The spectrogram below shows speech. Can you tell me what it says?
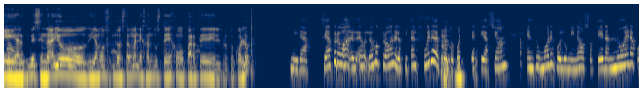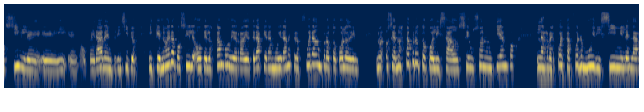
¿En oh. algún escenario, digamos, lo están manejando ustedes como parte del protocolo? Mira, se ha probado, lo hemos probado en el hospital fuera de protocolo de investigación en tumores voluminosos, que no era posible eh, eh, operar en principio y que no era posible, o que los campos de radioterapia eran muy grandes, pero fuera de un protocolo, de, o sea, no está protocolizado, se usó en un tiempo, las respuestas fueron muy disímiles, las,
